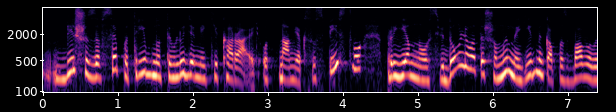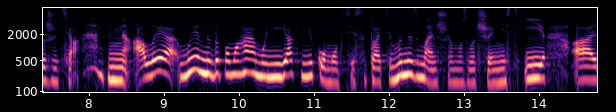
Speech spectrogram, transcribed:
більше за все потрібно тим людям, які карають. От нам, як суспільству, приємно усвідомлювати, що ми негідника позбавили життя. Але ми не допомагаємо ніяк і нікому в цій ситуації. Ми не зменшуємо злочинність. І а,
